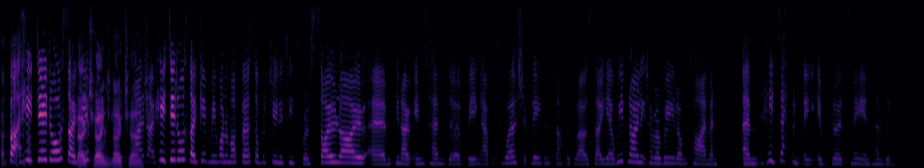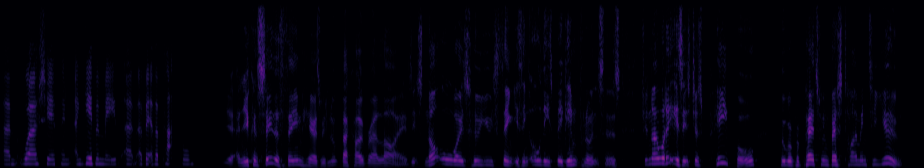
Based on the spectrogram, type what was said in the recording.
but he did also no give change, me, no change. know, he did also give me one of my first opportunities for a solo, um, you know, in terms of being able to worship lead and stuff as well. So yeah, we've known each other a really long time, and um, he definitely influenced me in terms of um, worship and, and given me um, a bit of a platform. Yeah, and you can see the theme here as we look back over our lives. It's not always who you think. You think, oh, these big influencers. Do you know what it is? It's just people who were prepared to invest time into you. influence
